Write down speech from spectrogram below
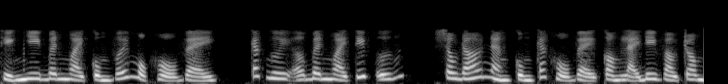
thiện nhi bên ngoài cùng với một hộ vệ, các ngươi ở bên ngoài tiếp ứng, sau đó nàng cùng các hộ vệ còn lại đi vào trong,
